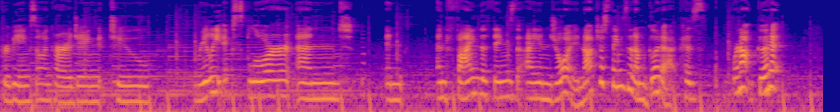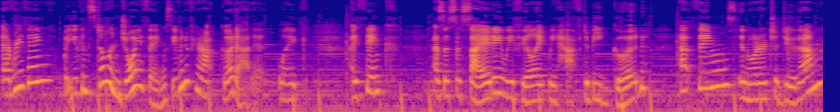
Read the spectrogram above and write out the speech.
for being so encouraging to really explore and and and find the things that I enjoy, not just things that I'm good at cuz we're not good at everything, but you can still enjoy things even if you're not good at it. Like I think as a society, we feel like we have to be good at things in order to do them.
